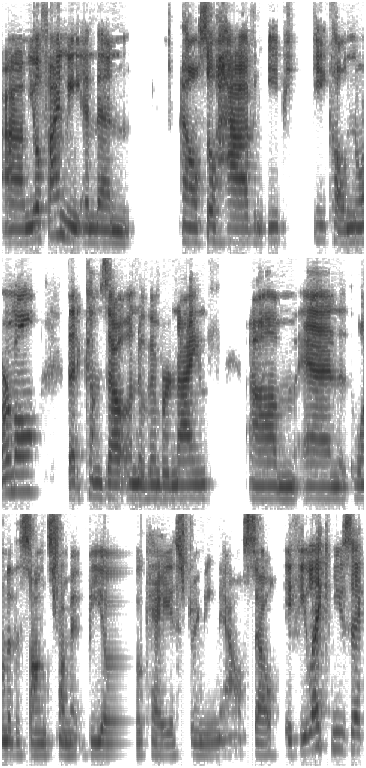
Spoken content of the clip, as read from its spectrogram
um, you'll find me. And then I also have an EP called Normal that comes out on November 9th. Um, and one of the songs from it, Be Okay, is streaming now. So if you like music,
